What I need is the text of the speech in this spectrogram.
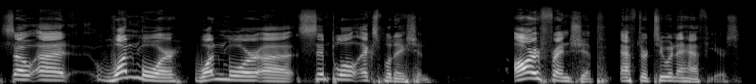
So uh, one more, one more uh, simple explanation. Our friendship after two and a half years?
